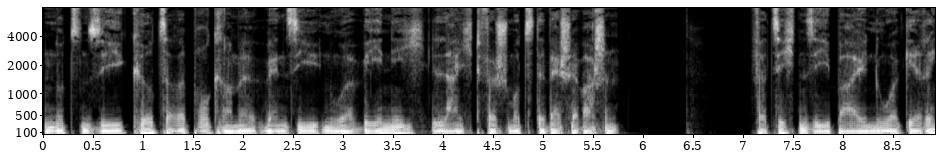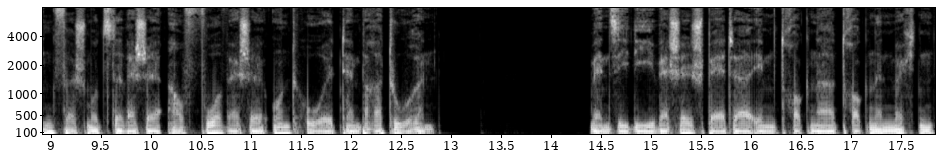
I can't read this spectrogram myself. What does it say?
nutzen Sie kürzere Programme, wenn Sie nur wenig leicht verschmutzte Wäsche waschen. Verzichten Sie bei nur gering verschmutzter Wäsche auf Vorwäsche und hohe Temperaturen. Wenn Sie die Wäsche später im Trockner trocknen möchten,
